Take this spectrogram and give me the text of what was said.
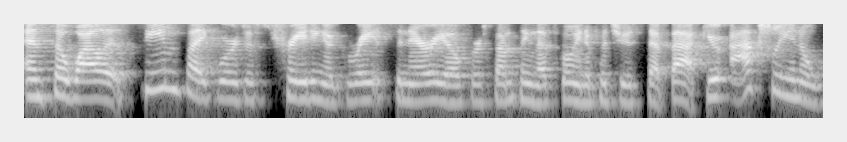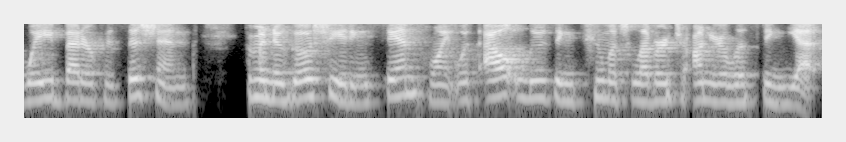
And so while it seems like we're just trading a great scenario for something that's going to put you a step back, you're actually in a way better position from a negotiating standpoint without losing too much leverage on your listing yet.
